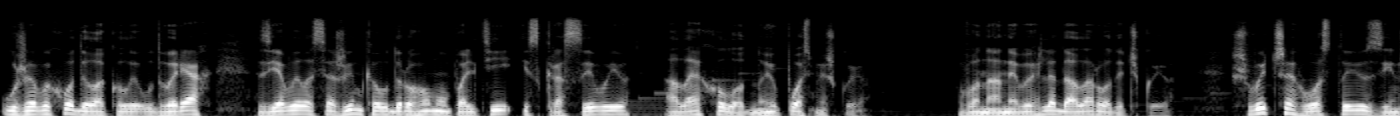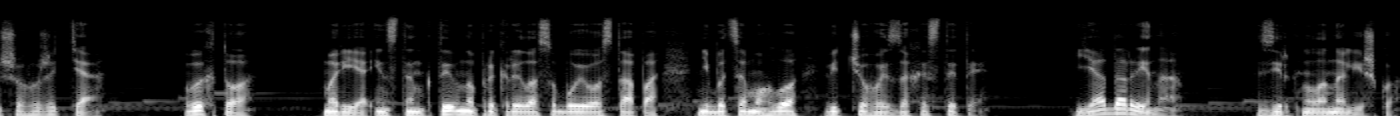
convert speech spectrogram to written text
Уже виходила, коли у дверях з'явилася жінка у дорогому пальті із красивою, але холодною посмішкою. Вона не виглядала родичкою, швидше гостею з іншого життя. Ви хто? Марія інстинктивно прикрила собою Остапа, ніби це могло від чогось захистити. Я Дарина, зіркнула на ліжко.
